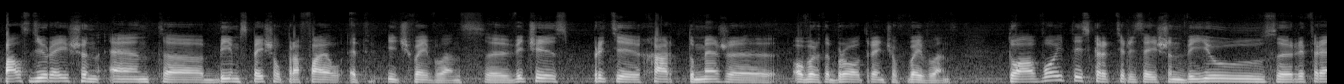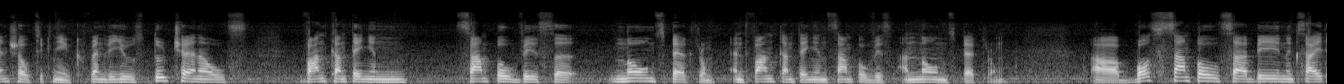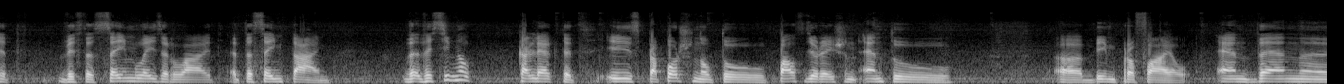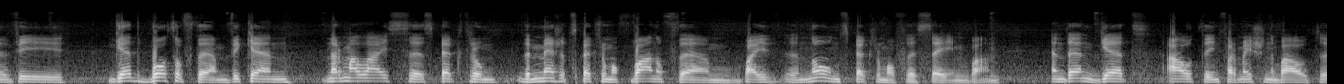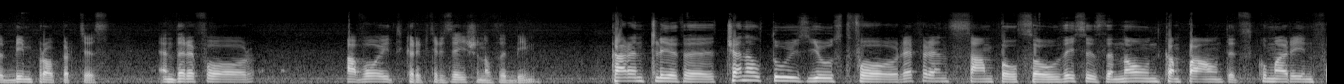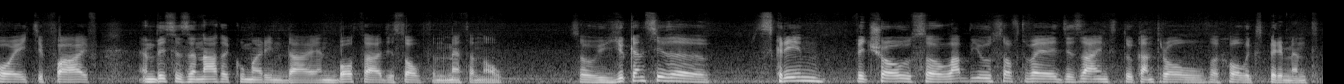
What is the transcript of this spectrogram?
pulse duration and uh, beam spatial profile at each wavelength, uh, which is pretty hard to measure over the broad range of wavelengths. To avoid this characterization, we use a referential technique when we use two channels, one containing sample with a known spectrum and one containing sample with unknown spectrum. Uh, both samples are being excited with the same laser light at the same time. The, the signal collected is proportional to pulse duration and to uh, beam profile. And then uh, we get both of them. We can normalize the spectrum, the measured spectrum of one of them by the known spectrum of the same one, and then get out the information about uh, beam properties, and therefore avoid characterization of the beam. Currently, the channel 2 is used for reference sample, so this is the known compound, it's coumarin 485, and this is another coumarin dye, and both are dissolved in methanol. So you can see the screen which shows LabVIEW software designed to control the whole experiment.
